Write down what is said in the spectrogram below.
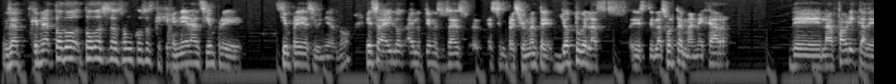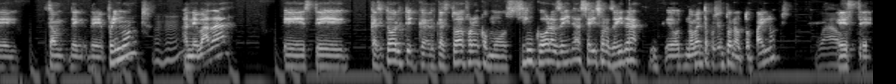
o sea, genera todo, todas esas son cosas que generan siempre siempre hay y venidas, ¿no? Esa ahí lo, ahí lo tienes, o sea, es, impresionante. Yo tuve las, este, la suerte de manejar de la fábrica de, de, Fremont a Nevada, este, casi todo, el, casi todo fueron como cinco horas de ida, seis horas de ida, 90% en autopilot. Wow. Este,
